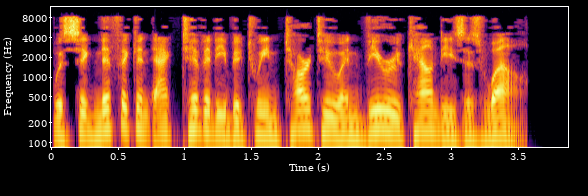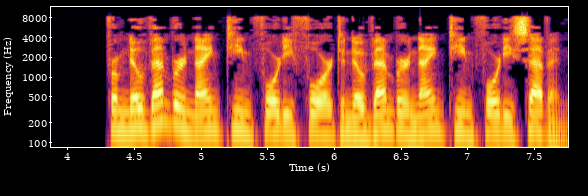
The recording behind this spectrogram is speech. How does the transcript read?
with significant activity between Tartu and Viru counties as well. From November 1944 to November 1947,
